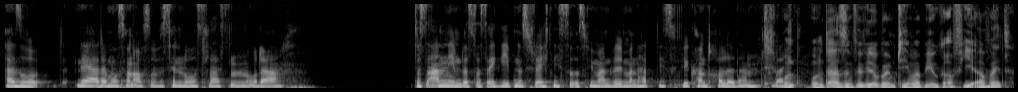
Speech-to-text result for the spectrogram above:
Also, ja, da muss man auch so ein bisschen loslassen oder das annehmen, dass das Ergebnis vielleicht nicht so ist, wie man will. Man hat nicht so viel Kontrolle dann. Und, und da sind wir wieder beim Thema Biografiearbeit.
